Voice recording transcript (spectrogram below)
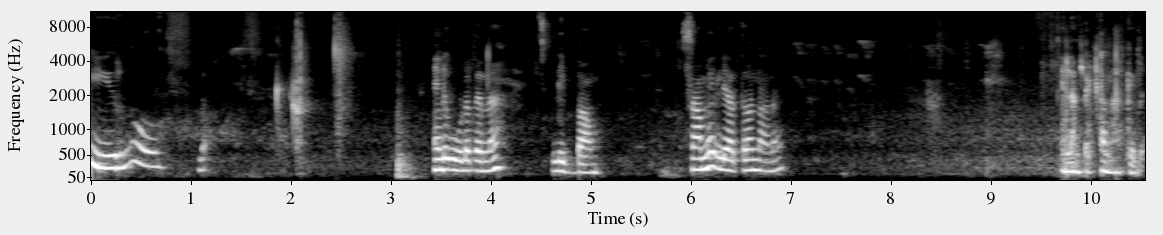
തീർന്നു. അതിന്റെ കൂടെ തന്നെ ലിപ് ബാം സമയമില്ലാത്തതുകൊണ്ടാണ് എല്ലാം പെട്ടെന്നാക്കിയത്.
